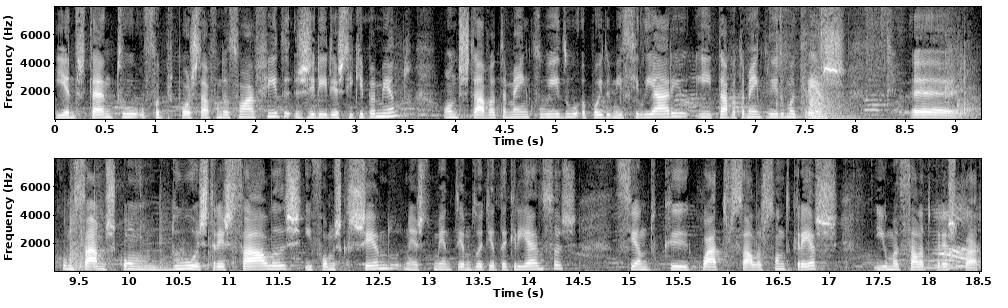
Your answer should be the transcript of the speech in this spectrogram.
E, entretanto, foi proposto à Fundação AFID gerir este equipamento, onde estava também incluído apoio domiciliário e estava também incluído uma creche. Uh, começámos com duas, três salas e fomos crescendo. Neste momento temos 80 crianças, sendo que quatro salas são de creche e uma sala de pré-escolar.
